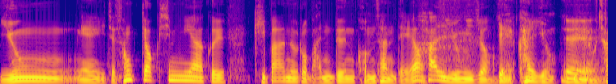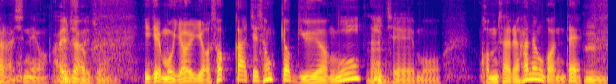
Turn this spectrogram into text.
융의 이제 성격 심리학을 기반으로 만든 검사인데요. 칼 융이죠. 예, 칼 융. 예. 예, 잘 아시네요. 알죠, 알죠. 이게 뭐 16가지 성격 유형이 네. 이제 뭐 검사를 하는 건데 음.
